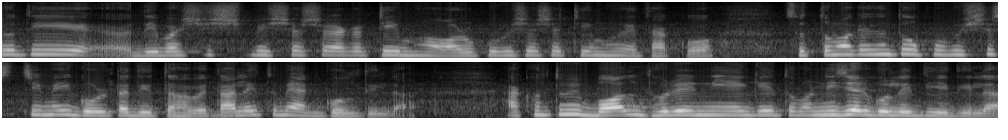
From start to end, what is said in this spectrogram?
যদি দেবাশিস বিশ্বাসের একটা টিম হও আর উপবিশ্বাসের টিম হয়ে থাকো তো তোমাকে কিন্তু উপবিশ্বাস টিমেই গোলটা দিতে হবে তাহলেই তুমি এক গোল দিলা। এখন তুমি বল ধরে নিয়ে গিয়ে তোমার নিজের গোলে দিয়ে দিলা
